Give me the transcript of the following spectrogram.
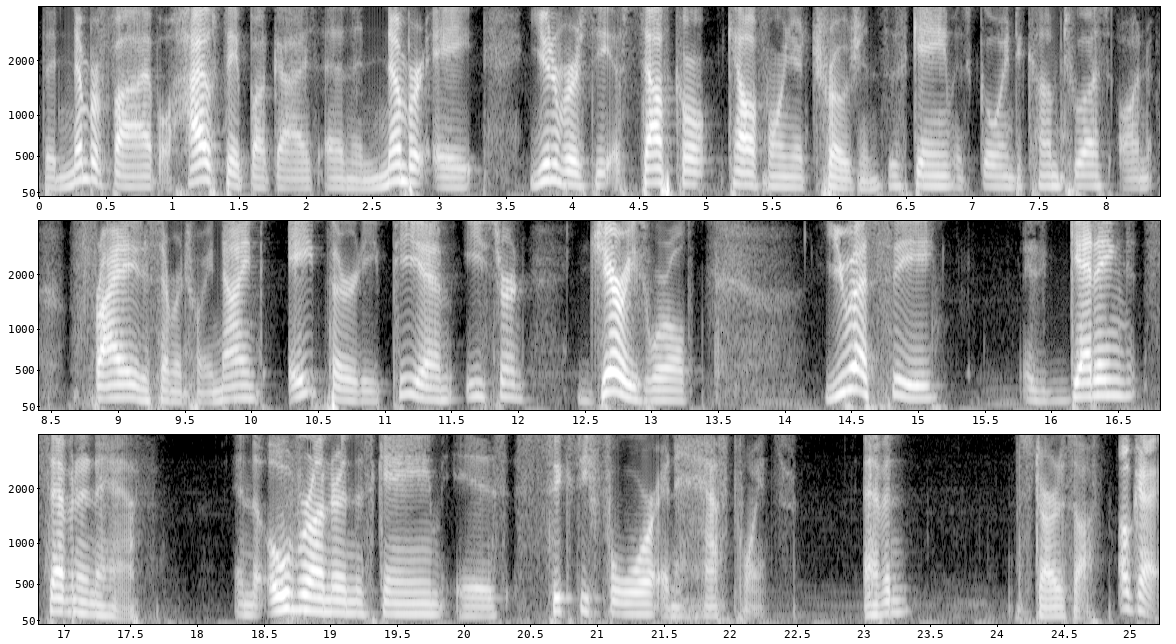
the number five Ohio State Buckeyes and the number eight University of South California Trojans. This game is going to come to us on Friday, December 29th, 8.30 p.m. Eastern, Jerry's World. USC is getting seven and a half. And the over under in this game is 64 and a half points. Evan, start us off. Okay.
